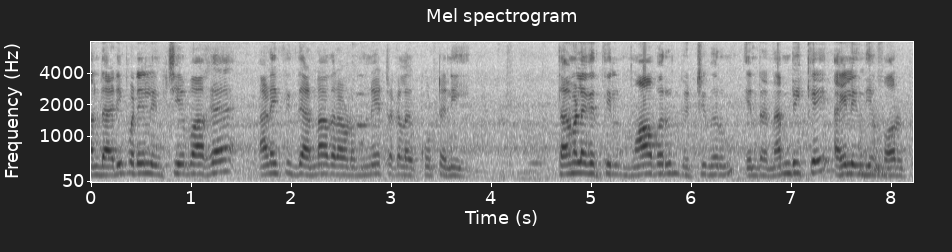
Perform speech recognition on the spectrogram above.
அந்த அடிப்படையில் நிச்சயமாக அனைத்து இந்திய அண்ணா திராவிட முன்னேற்ற கழக கூட்டணி தமிழகத்தில் மாபெரும் வெற்றி பெறும் என்ற நம்பிக்கை அகில இந்திய ஃபார்வர்ட்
